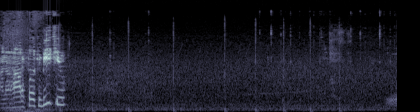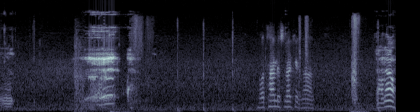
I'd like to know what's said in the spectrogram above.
I know how to fucking beat you. What time is Nugget on? Don't know.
